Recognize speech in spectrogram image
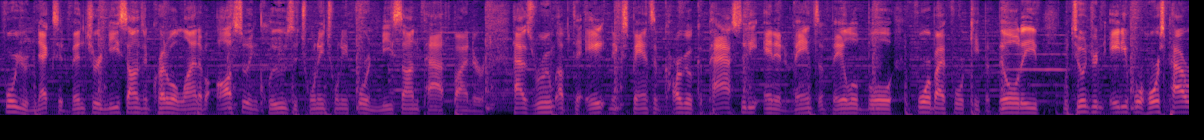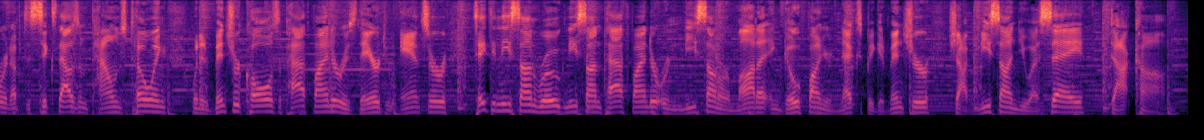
for your next adventure. Nissan's incredible lineup also includes the 2024 Nissan Pathfinder, has room up to eight and expansive cargo capacity and advanced available 4x4 capability with 284 horsepower and up to 6,000 pounds towing. When adventure calls, the Pathfinder is there to answer. Take the Nissan Rogue, Nissan Pathfinder, or Nissan Armada and go find your next big adventure. Shop NissanUSA.com.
